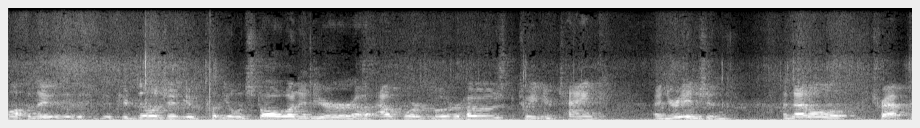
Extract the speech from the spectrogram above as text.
Often, they, if, you're diligent, you put, you'll install one in your uh, outboard motor hose between your tank and your engine, and that'll trap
